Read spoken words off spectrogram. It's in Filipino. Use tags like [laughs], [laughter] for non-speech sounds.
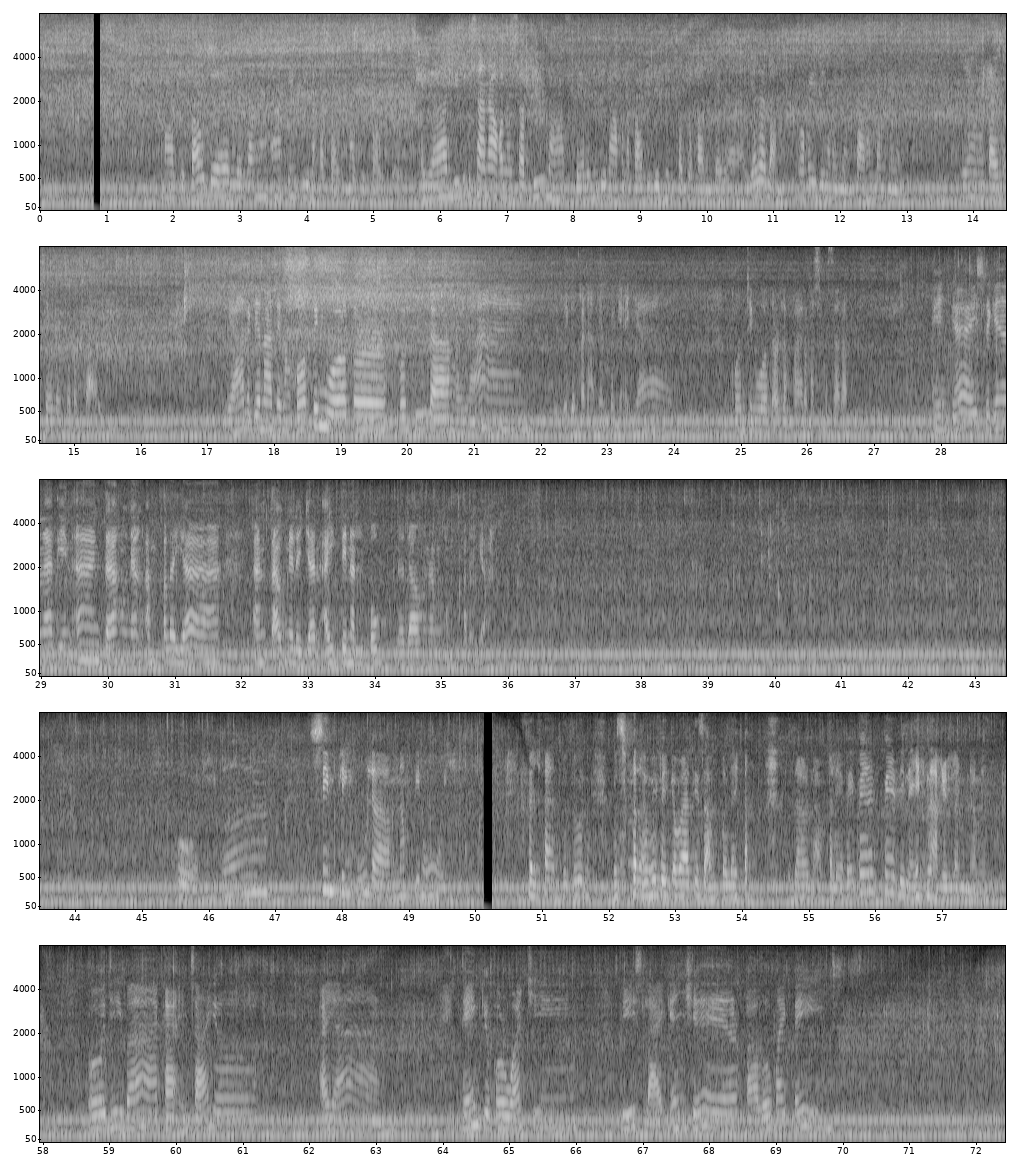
Maggi powder. Yan lang ang aking pinakasalt, powder. Ayan, bibili sana ako ng sardinas, pero hindi na ako nakabili din sa dukan. Kaya, yala lang. Okay din naman yan. Parang lang na yan. Naman tayo maselan sa pagkain. Yan, lagyan natin ng konting water. Konti lang. Ayan. Lagyan pa natin pag ayan. Konting water lang para mas masarap. Ayan guys, lagyan na natin ang dahon ng ampalaya. Ang tawag nila dyan ay tinalbog na dahon ng ampalaya. O, di ba? Simpleng ulam ng Pinoy. Ayan, luto na. Mas marami pa kamati sa ampalaya. Daw na ampalaya. Pero pwede na yan. [laughs] Akin lang naman. O, di ba? Kain tayo. Ayan. Thank you for watching. Please like and share. Follow my page.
